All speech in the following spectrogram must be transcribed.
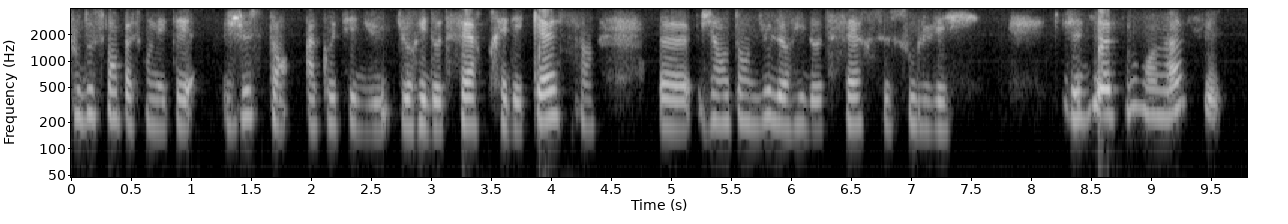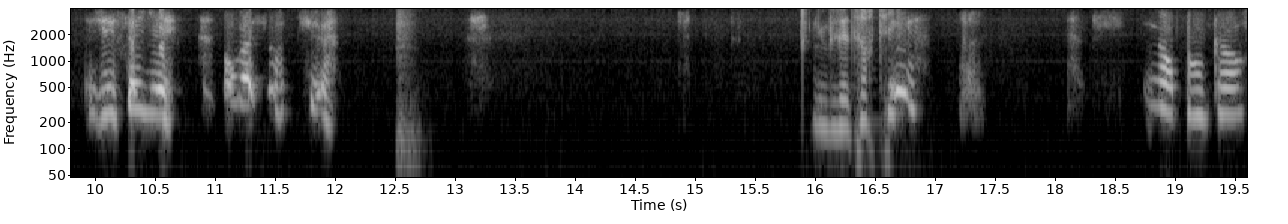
tout doucement parce qu'on était juste à côté du, rideau de fer près des caisses, euh, j'ai entendu le rideau de fer se soulever. J'ai dit à ce moment-là, j'ai essayé, on va sortir. vous êtes sorti? Non, pas encore.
